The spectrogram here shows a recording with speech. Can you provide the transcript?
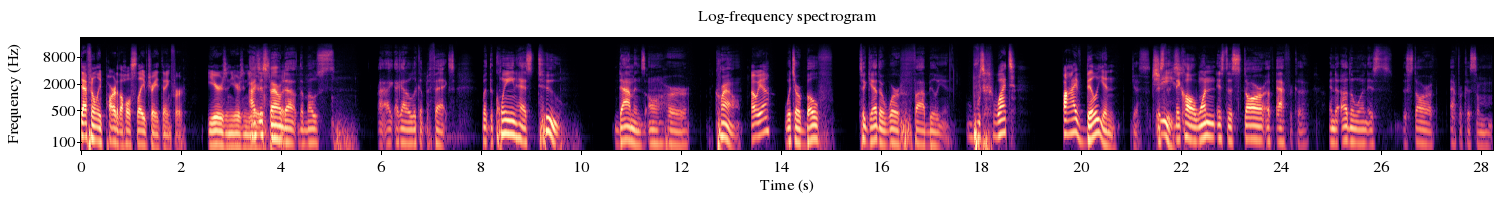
definitely part of the whole slave trade thing for years and years and years." I just found but- out the most. I, I- I got to look up the facts, but the queen has two diamonds on her crown, Oh yeah. which are both together worth five billion. What? 5 billion. Yes, It's the- Jeez. they call one is the Star of Africa, and the other one is the Star of Africa. Some,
